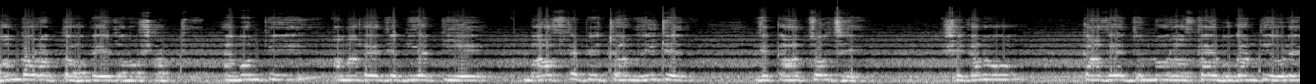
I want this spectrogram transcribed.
বন্ধ রাখতে হবে জনস্বার্থে। এমনকি আমাদের যে বিআরটিএ বাস র্যাপিড ট্রানজিটের যে কাজ চলছে, সেখানেও কাজের জন্য রাস্তায় ভোগান্তি হলে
